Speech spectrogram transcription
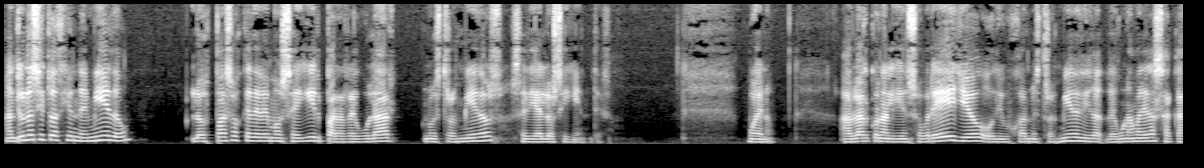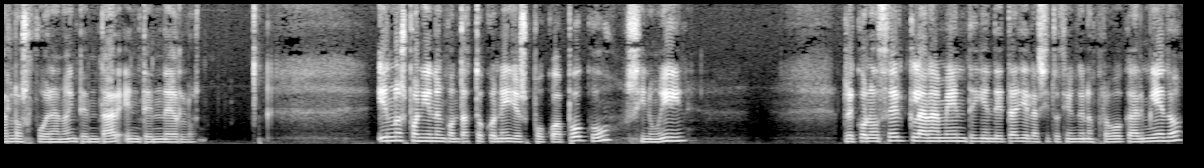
Ante una situación de miedo, los pasos que debemos seguir para regular nuestros miedos serían los siguientes. Bueno, hablar con alguien sobre ello o dibujar nuestros miedos y de alguna manera sacarlos fuera, ¿no? Intentar entenderlos. Irnos poniendo en contacto con ellos poco a poco, sin huir. Reconocer claramente y en detalle la situación que nos provoca el miedo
